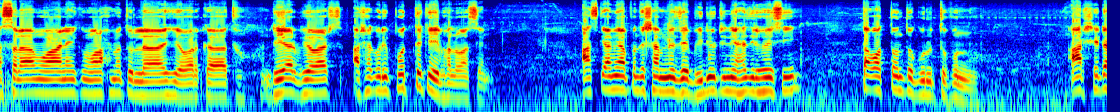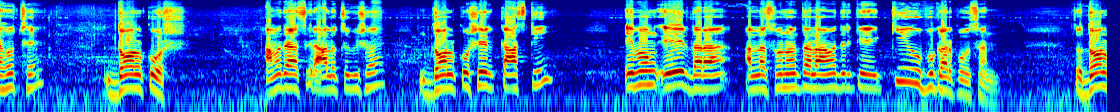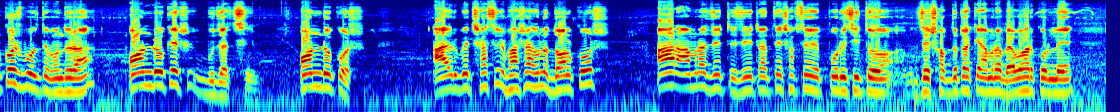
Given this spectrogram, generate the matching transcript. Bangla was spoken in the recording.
আসসালামু আলাইকুম রহমতুল্লাহ বরকাত ডিয়ার ভিউয়ার্স আশা করি প্রত্যেকেই ভালো আছেন। আজকে আমি আপনাদের সামনে যে ভিডিওটি নিয়ে হাজির হয়েছি, তা অত্যন্ত গুরুত্বপূর্ণ। আর সেটা হচ্ছে দলকোষ। আমাদের আজকের আলোচ্য বিষয়, দলকোষের কাজ কি এবং এর দ্বারা আল্লাহ সোনতালা আমাদেরকে কি উপকার পৌঁছান। তো দলকোষ বলতে বন্ধুরা অন্ডকে বুঝাচ্ছি। অন্ডকোষ। আয়ুর্বেদ শাস্ত্রের ভাষা হলো দলকোষ। আর আমরা যে যেটাতে সবচেয়ে পরিচিত যে শব্দটাকে আমরা ব্যবহার করলে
